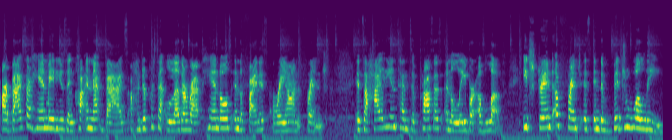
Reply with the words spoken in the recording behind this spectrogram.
Our bags are handmade using cotton net bags, 100% leather wrapped handles, and the finest rayon fringe. It's a highly intensive process and a labor of love. Each strand of French is individually,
